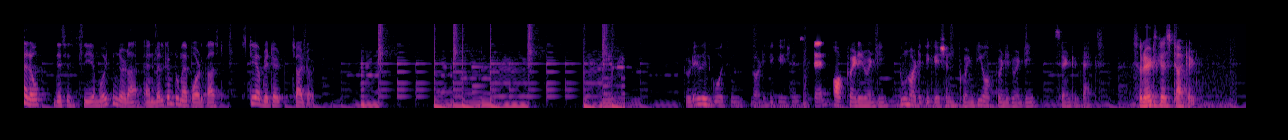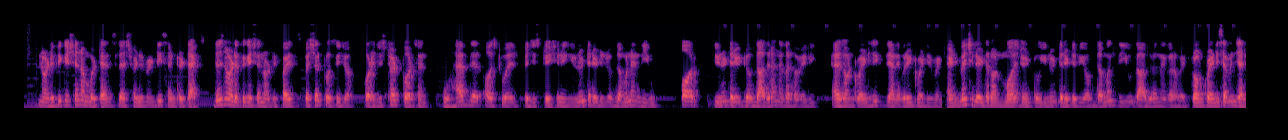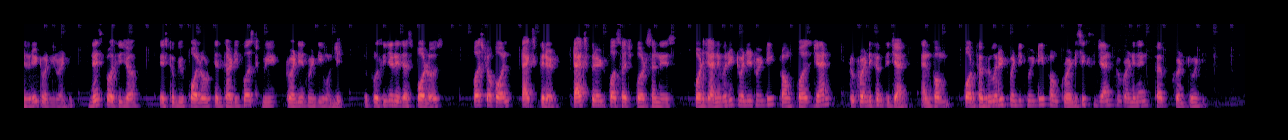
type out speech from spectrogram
Hello, this is CM Mohit Pinjada and welcome to my podcast Stay Updated Chartered. Today we'll go through notifications 10 of 2020 to notification 20 of 2020 central tax. So let's get started. Notification number 10 slash 2020 central tax. This notification notifies special procedure for registered persons who have their erstwhile registration in Union Territory of Daman and Diu or Union Territory of Dadra Nagar Haveli as on 26 January 2020 and which later on merged into Union Territory of Daman Diu Dadra Nagar Haveli from 27 January 2020. This procedure is to be followed till 31st May 2020 only. The procedure is as follows. First of all, tax period. Tax period for such person is for January 2020 from 1st Jan to 25th Jan and from for February 2020 from 26th Jan to 29th Feb 2020.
